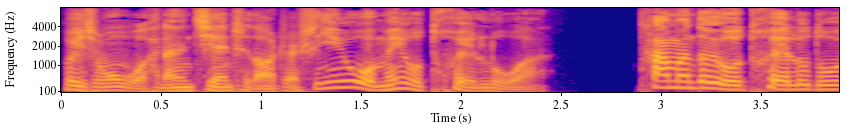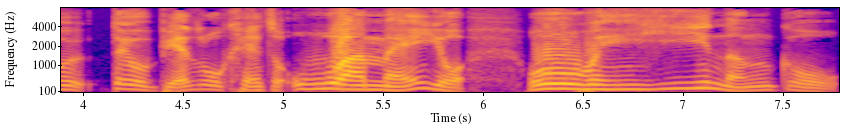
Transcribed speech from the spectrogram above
为什么我还能坚持到这？是因为我没有退路啊！他们都有退路，都都有别的路可以走，我没有。我唯一能够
